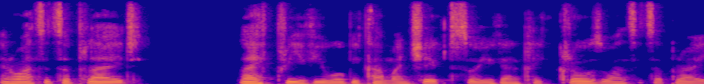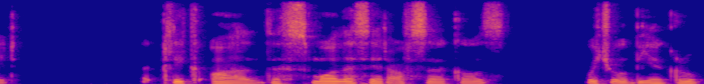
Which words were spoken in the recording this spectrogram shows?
And once it's applied live preview will become unchecked so you can click close once it's applied. Click on the smaller set of circles which will be a group.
